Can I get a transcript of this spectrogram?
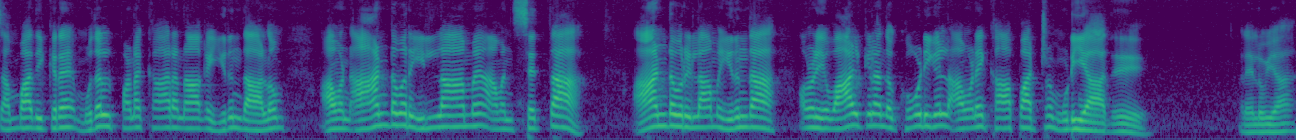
சம்பாதிக்கிற முதல் பணக்காரனாக இருந்தாலும் அவன் ஆண்டவர் இல்லாமல் அவன் செத்தா? ஆண்டவர் இல்லாமல் இருந்தா அவனுடைய வாழ்க்கையில் அந்த கோடிகள் அவனை காப்பாற்ற முடியாது. அல்லேலூயா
